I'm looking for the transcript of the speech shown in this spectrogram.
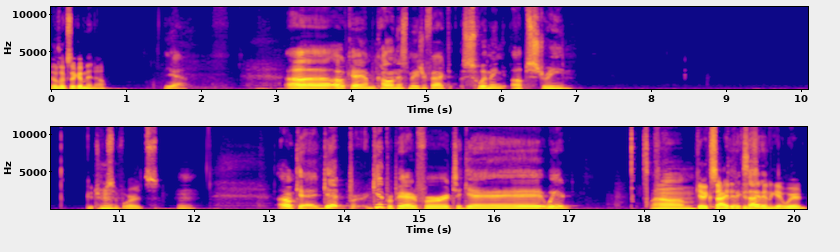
It looks like a minnow. Yeah. Uh, okay, I'm calling this major fact swimming upstream. Good choice of words. Okay, get get prepared for to get weird. Um, Get excited Get because it's gonna get weird.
